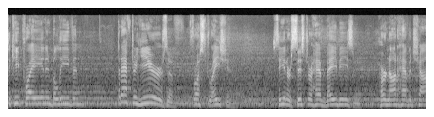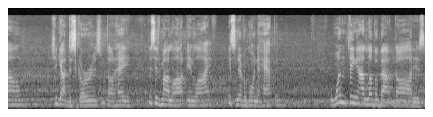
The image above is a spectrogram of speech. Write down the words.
to keep praying and believing. But after years of frustration. Seeing her sister have babies and her not have a child, she got discouraged and thought, hey, this is my lot in life. It's never going to happen. One thing I love about God is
